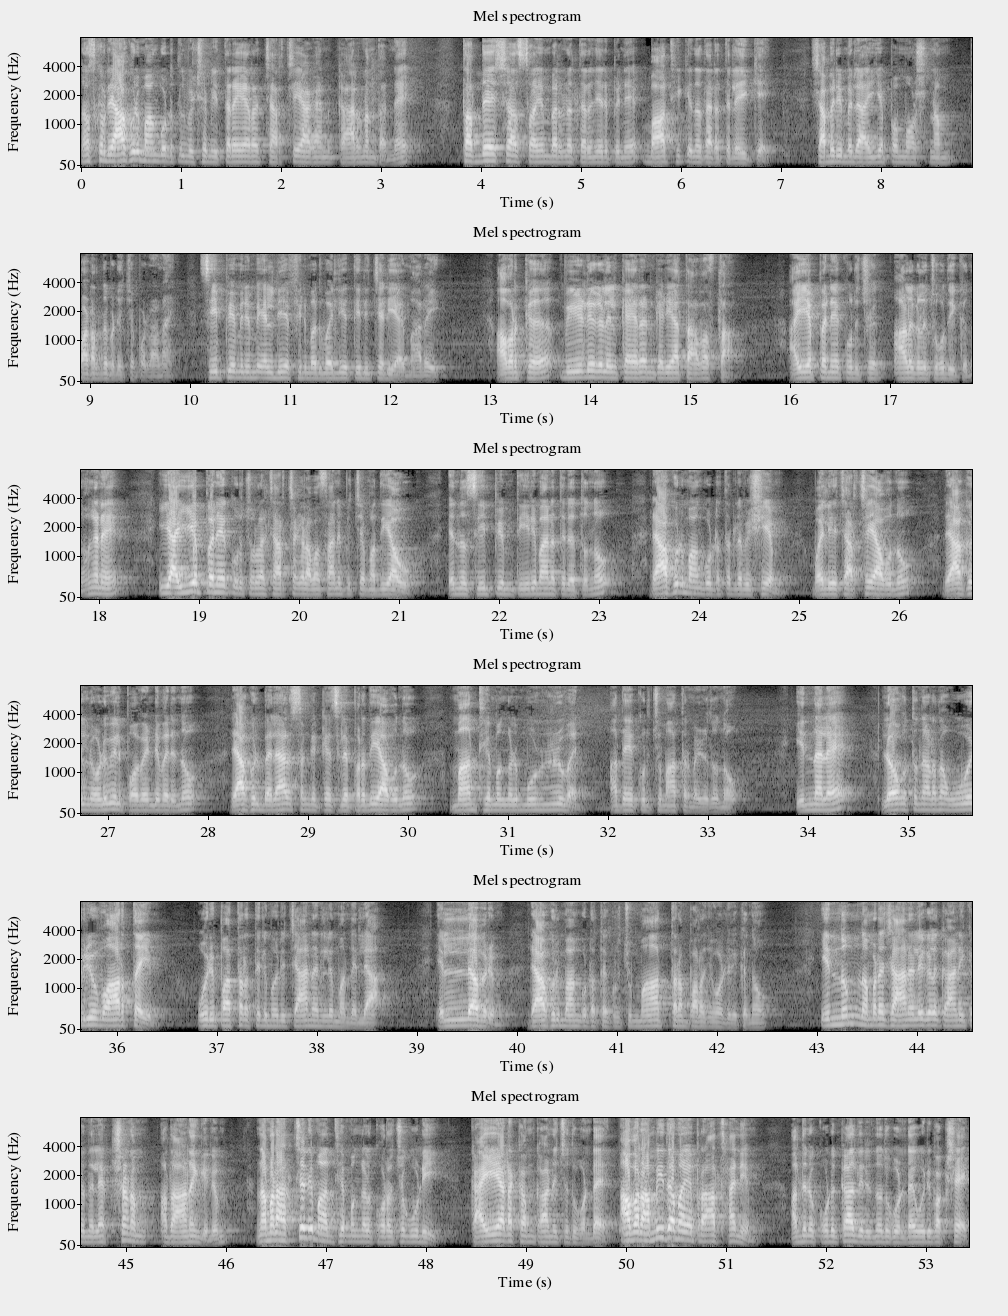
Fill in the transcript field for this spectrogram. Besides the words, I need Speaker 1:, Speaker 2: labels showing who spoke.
Speaker 1: നമസ്കാരം. രാഹുൽ മാങ്കൂട്ടത്തിൽ വിഷയം ഇത്രയേറെ ചർച്ചയാകാൻ കാരണം തന്നെ തദ്ദേശ സ്വയംഭരണ തെരഞ്ഞെടുപ്പിനെ ബാധിക്കുന്ന തരത്തിലേക്ക് ശബരിമല അയ്യപ്പ മോഷണം പടർന്നു പിടിച്ചപ്പോഴാണ്. സി പി എമ്മിനും എൽ ഡി എഫിനും അത് വലിയ തിരിച്ചടിയായി മാറി. അവർക്ക് വീടുകളിൽ കയറാൻ കഴിയാത്ത അവസ്ഥ അയ്യപ്പനെക്കുറിച്ച് ആളുകൾ ചോദിക്കുന്നു. അങ്ങനെ ഈ അയ്യപ്പനെക്കുറിച്ചുള്ള ചർച്ചകൾ അവസാനിപ്പിച്ച് മതിയാവൂ എന്ന് സി പി എം തീരുമാനത്തിലെത്തുന്നു. രാഹുൽ മാങ്കൂട്ടത്തിന്റെ വിഷയം വലിയ ചർച്ചയാവുന്നു. രാഹുലിന് ഒളിവിൽ പോവേണ്ടി വരുന്നു. രാഹുൽ ബലാത്സംഗ കേസിലെ പ്രതിയാവുന്നു. മാധ്യമങ്ങൾ മുഴുവൻ അതേക്കുറിച്ച് മാത്രം എഴുതുന്നു. ഇന്നലെ ലോകത്ത് നടന്ന ഒരു വാർത്തയും ഒരു പത്രത്തിലും ഒരു ചാനലിലും വന്നില്ല. എല്ലാവരും രാഹുൽ മാങ്കൂട്ടത്തെക്കുറിച്ച് മാത്രം പറഞ്ഞുകൊണ്ടിരിക്കുന്നു. ഇന്നും നമ്മുടെ ചാനലുകൾ കാണിക്കുന്ന ലക്ഷണം അതാണെങ്കിലും നമ്മുടെ അച്ചടി മാധ്യമങ്ങൾ കുറച്ചുകൂടി കൈയടക്കം കാണിച്ചതുകൊണ്ട് അവർ അമിതമായ പ്രാധാന്യം അതിന് കൊടുക്കാതിരുന്നതുകൊണ്ട് ഒരു പക്ഷേ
